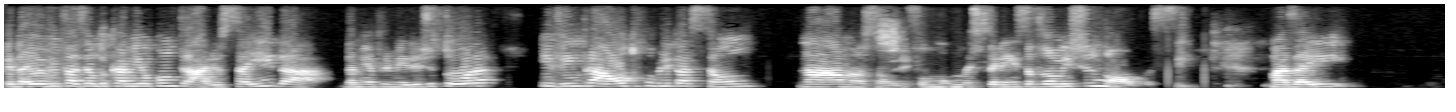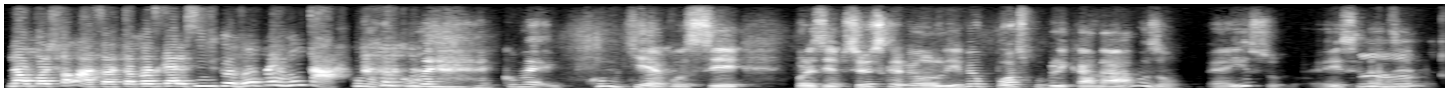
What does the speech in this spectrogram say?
E daí eu vim fazendo o caminho contrário. Eu saí da, da minha primeira editora e vim para autopublicação na Amazon. Sim. Foi uma, experiência totalmente nova, assim. Mas aí não, pode falar, só que coisa que era assim que eu vou perguntar. Como, como, é, como, é, como que é você, por exemplo, se eu escrever um livro, eu posso publicar na Amazon? É isso? É isso que você está uhum. dizendo?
